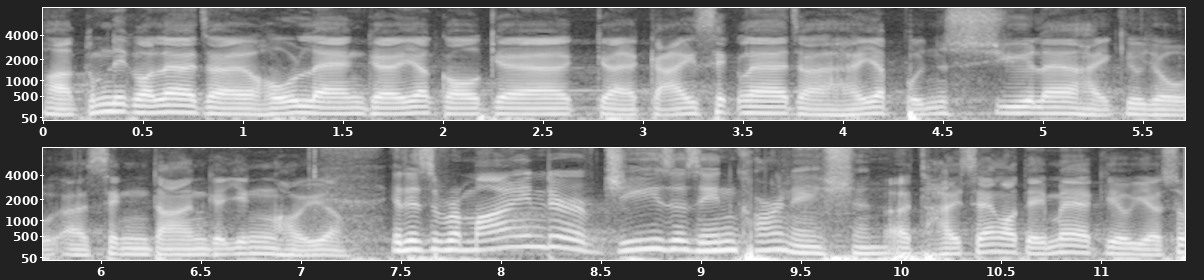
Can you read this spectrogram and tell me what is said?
啊，咁呢個呢就係好靚嘅一個嘅嘅解釋呢，就係、喺一本書呢，係叫做誒聖誕嘅應許啊。It is a reminder of Jesus' incarnation. 誒提醒我哋咩叫耶穌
